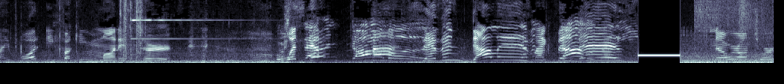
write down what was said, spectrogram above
I bought a fucking monitor. What the seven dollars Seven dollars, like dollars, finesse. Now we're on to our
